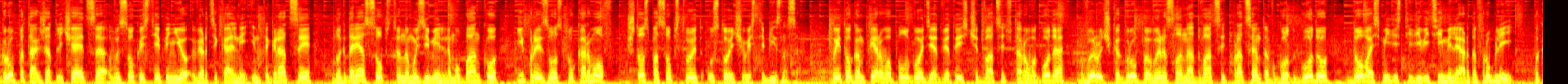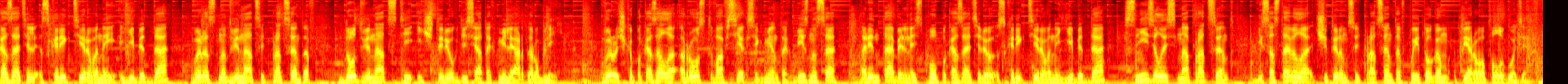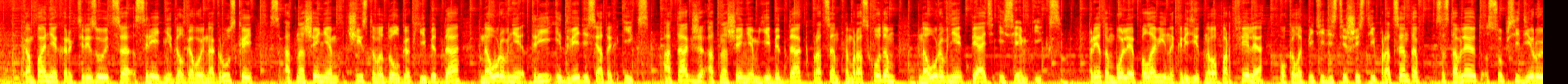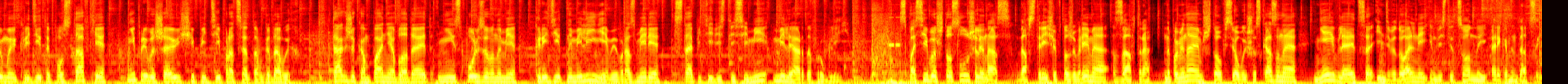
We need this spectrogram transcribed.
Группа также отличается высокой степенью вертикальной интеграции благодаря собственному земельному банку и производству кормов, что способствует устойчивости бизнеса. По итогам первого полугодия 2022 года выручка группы выросла на 20% год к году до 89 миллиардов рублей. Показатель скорректированной EBITDA вырос на 12% до 12,4 миллиарда рублей. Выручка показала рост во всех сегментах бизнеса, рентабельность по показателю скорректированной EBITDA снизилась на процент и составила 14% по итогам первого полугодия. Компания характеризуется средней долговой нагрузкой с отношением чистого долга к EBITDA на уровне 3,2x, а также отношением EBITDA к процентным расходам на уровне 5,7x. При этом более половины кредитного портфеля, около 56%, составляют субсидируемые кредиты по ставке, не превышающие 5% годовых. Также компания обладает неиспользованными кредитными линиями в размере 157 миллиардов рублей. Спасибо, что слушали нас. До встречи в то же время завтра. Напоминаем, что все вышесказанное не является индивидуальной инвестиционной рекомендацией.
